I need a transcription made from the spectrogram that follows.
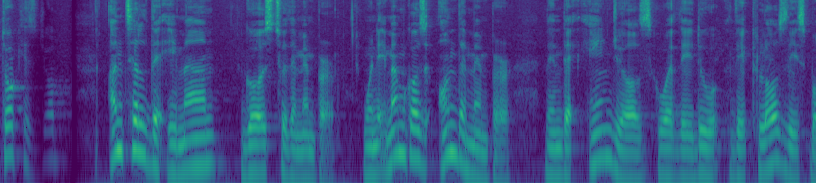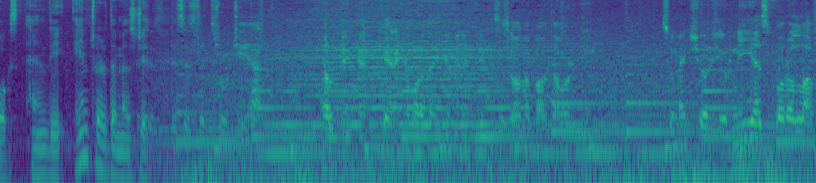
took his job until the Imam goes to the member. When the Imam goes on the member, then the angels, what they do, they close these books and they enter the masjid. This is the true jihad, helping and caring about the humanity. This is all about our deen. So make sure your niyyahs for Allah.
